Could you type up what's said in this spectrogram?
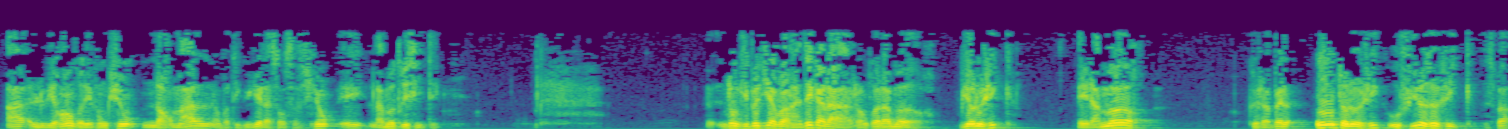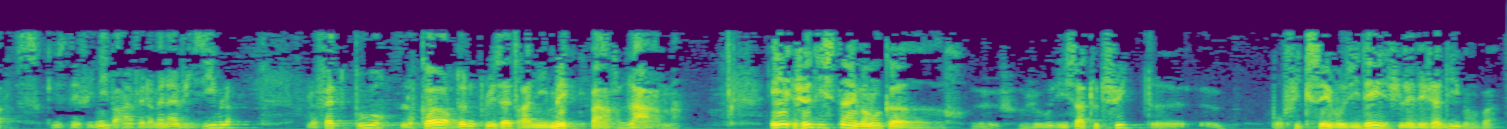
à lui rendre les fonctions normales, en particulier la sensation et la motricité. Donc il peut y avoir un décalage entre la mort biologique et la mort que j'appelle ontologique ou philosophique, n'est-ce pas? Ce qui se définit par un phénomène invisible, le fait pour le corps de ne plus être animé par l'âme. Et je distingue encore, je vous dis ça tout de suite, euh, pour fixer vos idées, je l'ai déjà dit, mais enfin,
